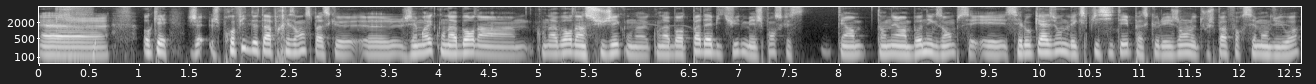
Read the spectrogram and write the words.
Euh, ok, je, profite de ta présence parce que euh, j'aimerais qu'on aborde un aborde un sujet qu'on n'aborde pas d'habitude, mais je pense que un- t'en es un bon exemple. Et c'est l'occasion de l'expliciter parce que les gens le touchent pas forcément du doigt.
